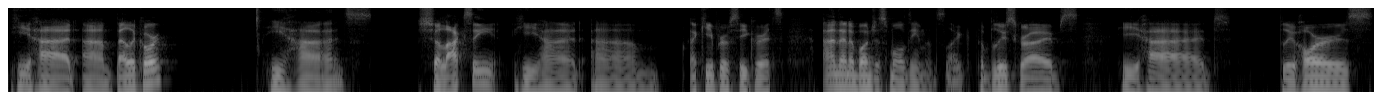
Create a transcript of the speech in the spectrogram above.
He had um, Be'lakor. He had Shalaxi. He had um, a Keeper of Secrets, and then a bunch of small demons like the Blue Scribes. He had Blue Horrors,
